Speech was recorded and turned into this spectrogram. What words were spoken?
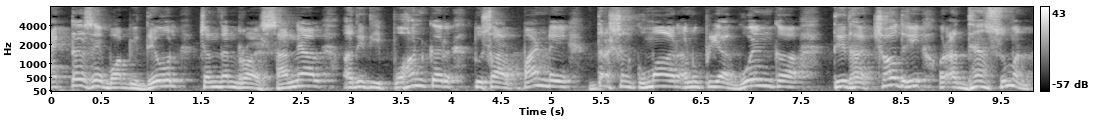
एक्टर्स है बॉबी देओल, चंदन रॉय सान्याल, अदिति पोहनकर, तुषार पांडे दर्शन कुमार, अनुप्रिया गोयंका, त्रिधा चौधरी और अध्ययन सुमन।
